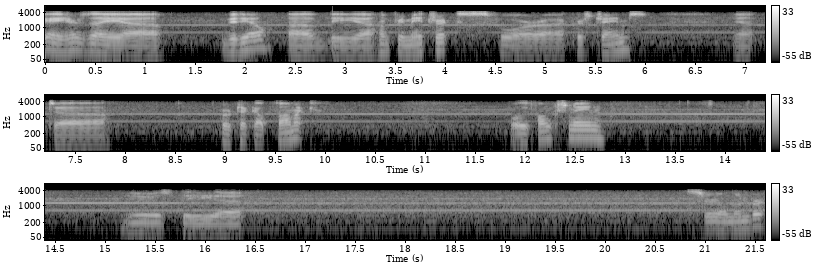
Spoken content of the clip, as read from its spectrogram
Okay, here's a uh, video of the uh, Humphrey Matrix for uh, Chris James at uh, ProTech Ophthalmic. Fully functioning. Use the uh, serial number. If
